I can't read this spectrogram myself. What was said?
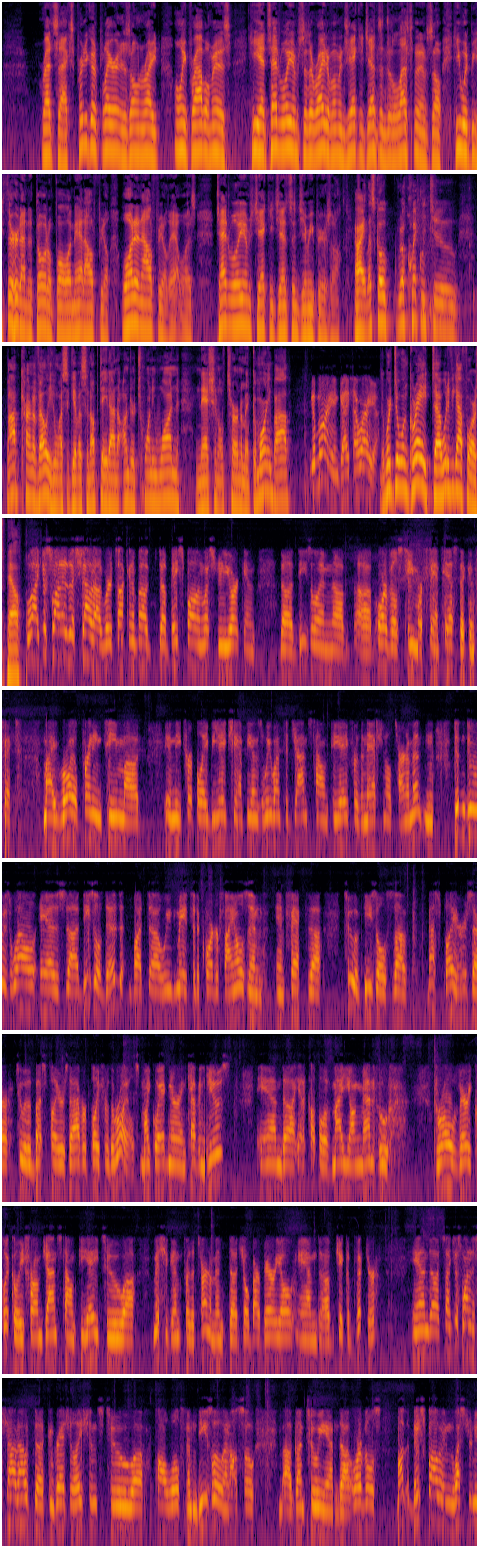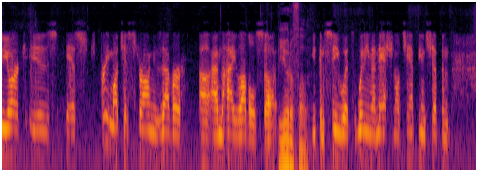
Red Sox, pretty good player in his own right. Only problem is he had Ted Williams to the right of him and Jackie Jensen to the left of him, so he would be third on the totem pole in that outfield. What an outfield that was! Ted Williams, Jackie Jensen, Jimmy Piersall. All right, let's go real quickly to Bob Carnavelli, who wants to give us an update on the under 21 national tournament. Good morning, Bob. Good morning, guys. How are you? We're doing great. Uh, what have you got for us, pal? Well, I just wanted to shout out. We're talking about uh, baseball in Western New York, and the Diesel and uh, uh, Orville's team were fantastic. In fact, my Royal Printing team uh, in the AAABA champions, we went to Johnstown, PA for the national tournament, and didn't do as well as uh, Diesel did, but uh, we made it to the quarterfinals, and in fact, uh, two of Diesel's uh, best players are two of the best players to ever play for the Royals, Mike Wagner and Kevin Hughes. And uh, I had a couple of my young men who drove very quickly from Johnstown, PA to uh, Michigan for the tournament, uh, Joe Barbario and uh, Jacob Victor. And uh, so I just wanted to shout out uh, congratulations to uh, Paul Wolf and Diesel and also uh, Guntui and uh, Orville's. Baseball in Western New York is is pretty much as strong as ever uh, on the high levels. Uh, Beautiful. you can see with winning a national championship, and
